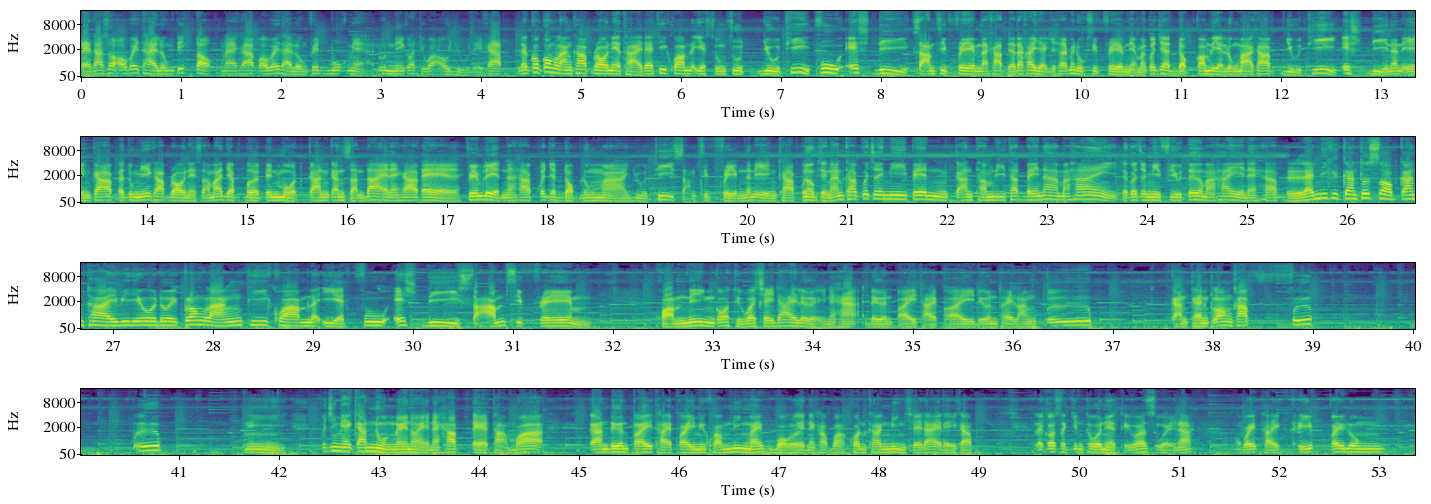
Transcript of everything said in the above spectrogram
แต่ถ้าเราเอาไว้ถ่ายลง Tik t o อกนะครับเอาไว้ถ่ายลง Facebook เนี่ยรุ่นนี้ก็ถือว่าเอาอยู่เลยครับ แล้วก็กล้องหลังครับเราเนี่ยถ่ายได้ที่ความละเอียดสูงสุดอยู่ที่ Full HD 30 เฟรมนะครับเดี๋ยวถ้าใครอยากจะใช้เป็น60 เฟรมเนี่ยมันก็จะดรอปความละเอียดลงมาครับอยู่ที่ HD นั่นเองครับและตรงนี้ครับเราเนี่ยสามารถจะเปิดเป็นโหมดการกันสั่นได้นะครับแต่เฟรมเรทนะครับก็จะดรอปลงมาอยู่ที่ 30 เฟรมนั่นเองครับนอกจากนั้นครับก็จะมีเป็นการทำรีทัชใบหน้ามาให้ แล้วก็จะมีฟิลเตอร์มาให้นะครับและนี่คือการทดสอบการถ่ายวิดีโอโดยกล้องหลังที่ความละเอียด Full HD 30 เฟรม ความนิ่งก็ถือว่าใช้ได้เลยนะฮะ เดินไปถ่ายไป เดินถอยหลังปุ๊บ การแพนกล้องครับฟึบปุ๊บ นี่ ก็จะมีอาการหน่วงหน่อยๆนะครับ แต่ถามว่าการเดินไปถ่ายไปมีความนิ่งไหมผมบอกเลยนะครับว่าค่อนข้างนิ่งใช้ได้เลยครับ แล้วก็สกินโทนเนี่ยถือว่าสวยนะ เอาไว้ถ่ายคลิป ไว้ลง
